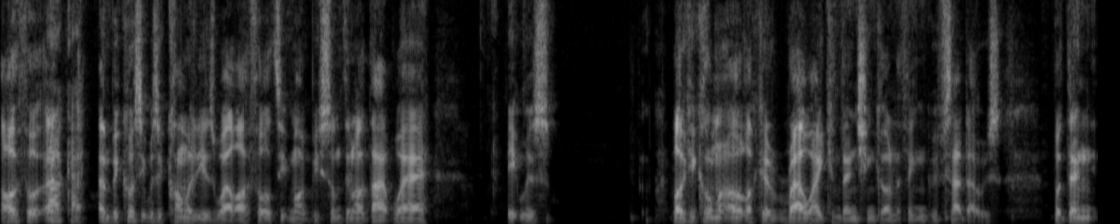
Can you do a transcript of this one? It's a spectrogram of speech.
I thought, uh, Okay. and because it was a comedy as well, I thought it might be something like that where it was like a uh, like a railway convention kind of thing with shadows. But then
